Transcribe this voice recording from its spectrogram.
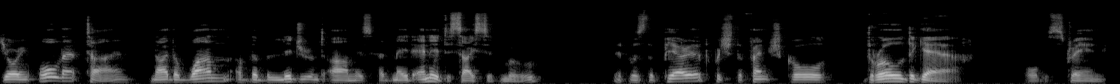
During all that time, neither one of the belligerent armies had made any decisive move. It was the period which the French call drôle de guerre, or the strange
